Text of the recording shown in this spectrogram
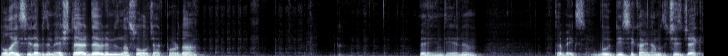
Dolayısıyla bizim eş değer devremiz nasıl olacak burada? V'in diyelim. Tabii bu DC kaynağımızı çizecek.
